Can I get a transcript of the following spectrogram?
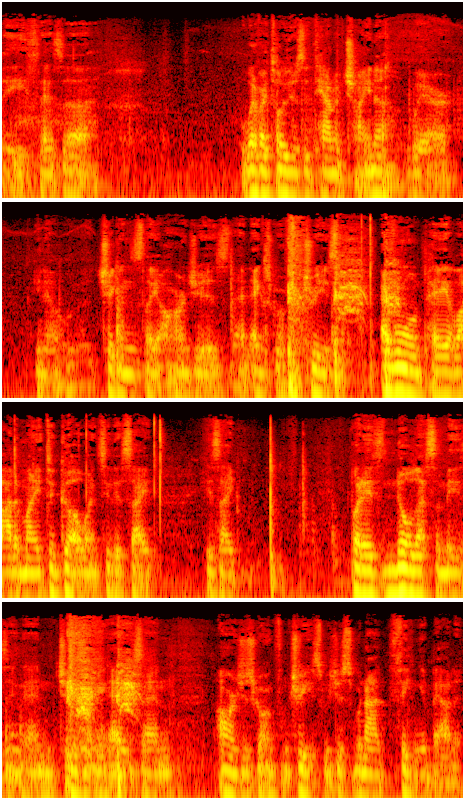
He says, uh, "What if I told you there's a town in China where, you know, chickens lay oranges and eggs grow from trees? Everyone would pay a lot of money to go and see the site." He's like, "But it's no less amazing than chickens laying eggs and oranges growing from trees. We just we're not thinking about it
